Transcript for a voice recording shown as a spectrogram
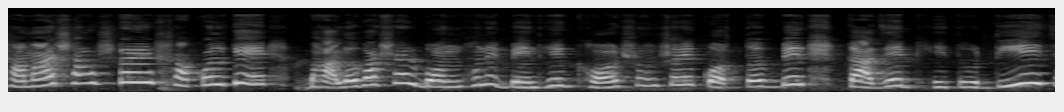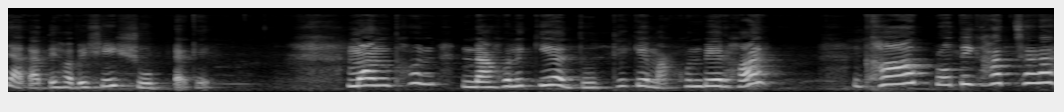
সমাজ সংস্কারের সকলকে ভালোবাসার বন্ধনে বেঁধে ঘর সংসারের কর্তব্যের কাজে ভেতর দিয়েই চাকাতে হবে সেই সুরটাকে। মন্থন না হলে কি আর দুধ থেকে মাখন বের হয়? ঘাত প্রতিঘাত ছাড়া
